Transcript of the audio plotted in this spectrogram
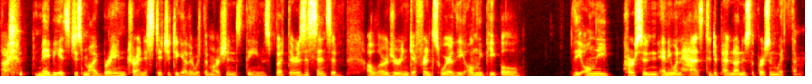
maybe it's just my brain trying to stitch it together with the Martians themes, but there is a sense of a larger indifference where the only people the only person anyone has to depend on is the person with them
